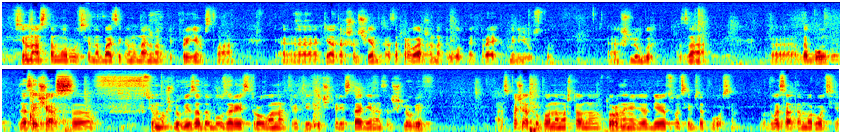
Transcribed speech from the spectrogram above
У 2017 році на базі комунального підприємства е, Театр Шевченка запроваджено пілотний проєкт Мін'юсту е, шлюби за добу. За цей час е, в цьому шлюбі за добу зареєстровано 3411 шлюбів. З початку повномасштабного вторгнення 978. У 2020 році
